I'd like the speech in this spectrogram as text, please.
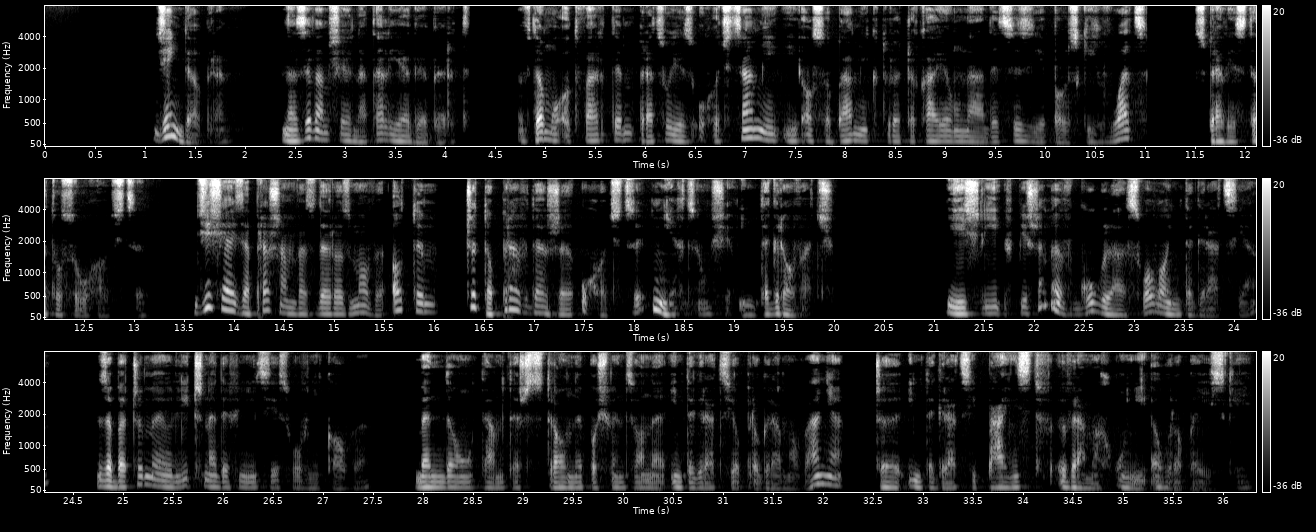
Dzień dobry. Nazywam się Natalia Gebert. W domu otwartym pracuję z uchodźcami i osobami, które czekają na decyzje polskich władz w sprawie statusu uchodźcy. Dzisiaj zapraszam Was do rozmowy o tym, czy to prawda, że uchodźcy nie chcą się integrować. Jeśli wpiszemy w Google słowo integracja, zobaczymy liczne definicje słownikowe. Będą tam też strony poświęcone integracji oprogramowania czy integracji państw w ramach Unii Europejskiej.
